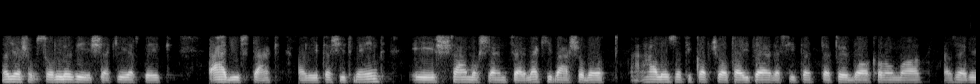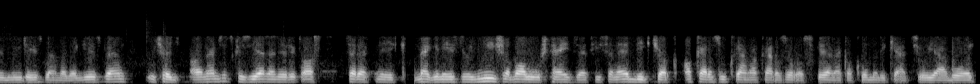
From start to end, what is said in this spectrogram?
nagyon sokszor lövések érték ágyúzták a létesítményt, és számos rendszer meghibásodott, hálózati kapcsolatait elveszítette több alkalommal az erőmű részben vagy egészben. Úgyhogy a nemzetközi ellenőrök azt szeretnék megnézni, hogy mi is a valós helyzet, hiszen eddig csak akár az ukrán, akár az orosz félnek a kommunikációjából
